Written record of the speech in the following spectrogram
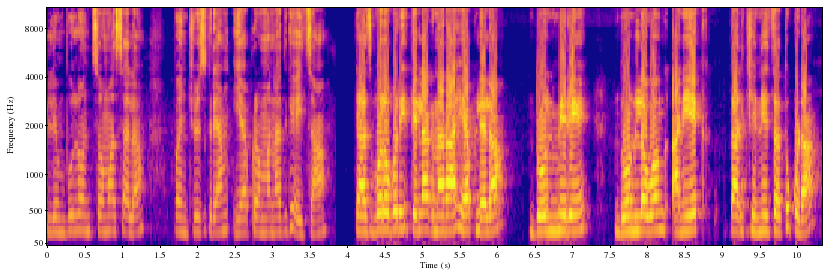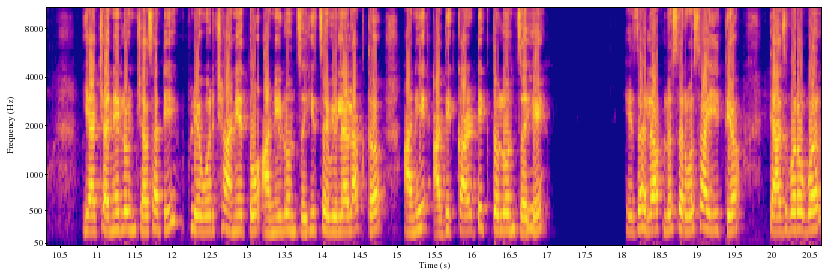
लिंबू लोणचं मसाला पंचवीस ग्रॅम या प्रमाणात घ्यायचा. त्याचबरोबर इथे लागणार आहे आपल्याला दोन मिरे दोन लवंग आणि एक दालचिनीचा तुकडा. याच्याने लोणच्यासाठी फ्लेवर छान येतो आणि लोणचंही चवीला लागतं आणि अधिक काळ टिकतं लोणचं हे. हे झालं आपलं सर्व साहित्य. त्याचबरोबर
